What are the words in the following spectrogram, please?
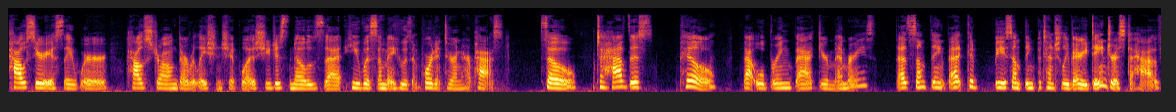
how serious they were, how strong their relationship was. She just knows that he was somebody who was important to her in her past. So to have this pill that will bring back your memories, that's something that could be something potentially very dangerous to have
